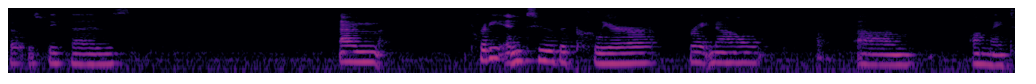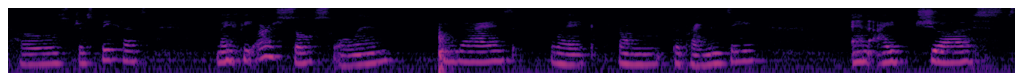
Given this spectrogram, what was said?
toes because I'm pretty into the clear right now um, on my toes just because my feet are so swollen, you guys, like from the pregnancy and I just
